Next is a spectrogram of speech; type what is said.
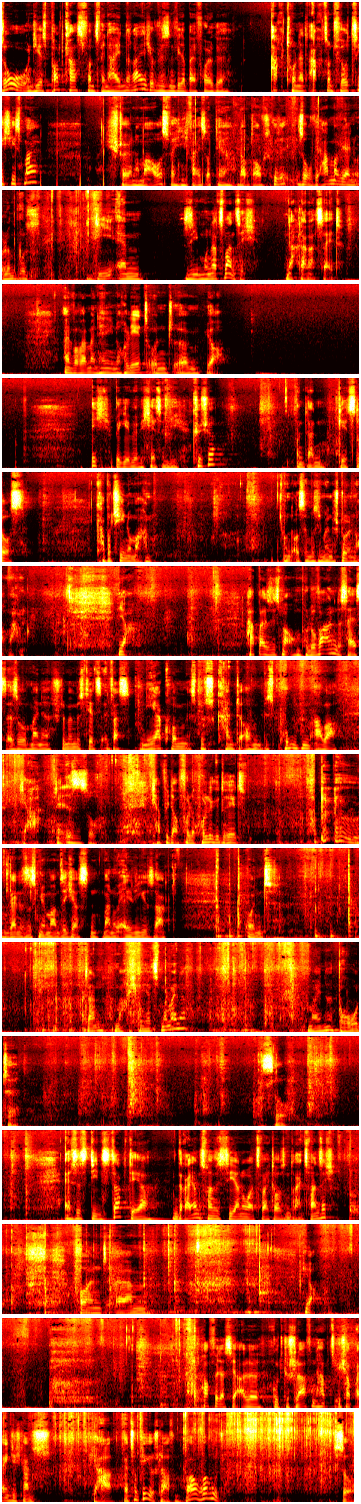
So, und hier ist Podcast von Sven Heidenreich und wir sind wieder bei Folge 848 diesmal. Ich steuere nochmal aus, weil ich nicht weiß, ob der laut aufgesetzt ist. So, wir haben mal wieder einen Olympus DM 720 nach langer Zeit. Einfach weil mein Handy noch lädt und ähm, ja. Ich begebe mich jetzt in die Küche und dann geht's los. Cappuccino machen. Und außerdem muss ich meine Stullen noch machen. Ja. Habe also diesmal auch einen Pullover an. Das heißt also, meine Stimme müsste jetzt etwas näher kommen. Es muss, könnte auch ein bisschen pumpen, aber ja, dann ist es so. Ich habe wieder auf volle Pulle gedreht. dann ist es mir mal am sichersten, manuell wie gesagt. Und dann mache ich mir jetzt mal meine, meine Brote. So. Es ist Dienstag, der 23. Januar 2023. Und ähm, ja, hoffe, dass ihr alle gut geschlafen habt. Ich habe eigentlich ganz, ja, ganz okay geschlafen. War, war gut. So.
